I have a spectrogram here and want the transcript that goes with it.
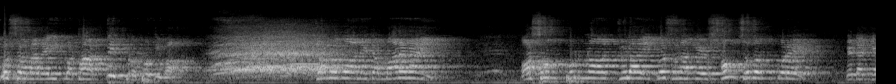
ঘোষণার এই কথা তীব্র প্রতিবাদ। জনগণ এটা মানে নাই। অসম্পূর্ণ জুলাই ঘোষণাকে সংশোধন করে এটাকে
